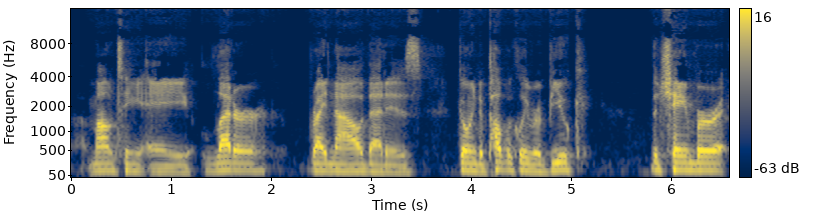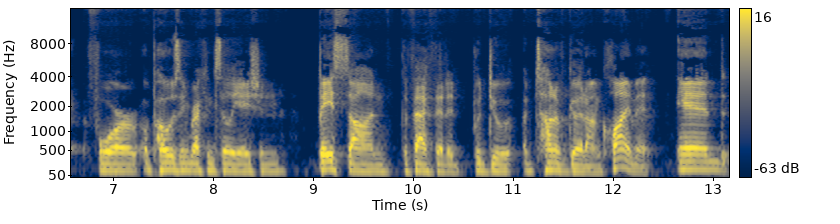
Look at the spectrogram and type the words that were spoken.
uh, mounting a letter right now that is going to publicly rebuke the chamber for opposing reconciliation based on the fact that it would do a ton of good on climate. And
